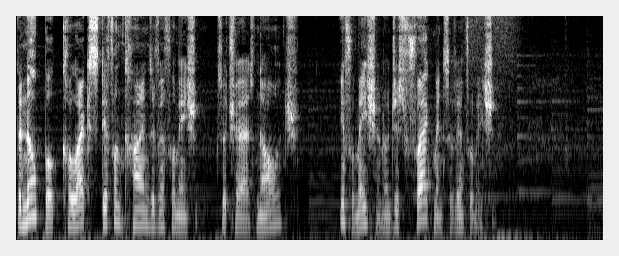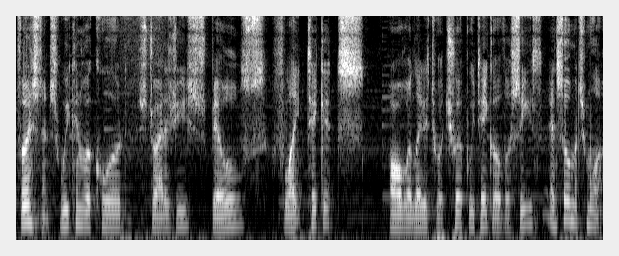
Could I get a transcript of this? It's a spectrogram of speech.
The notebook collects different kinds of information, such as knowledge, information, or just fragments of information. For instance, we can record strategies, bills, flight tickets, all related to a trip we take overseas, and so much more.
